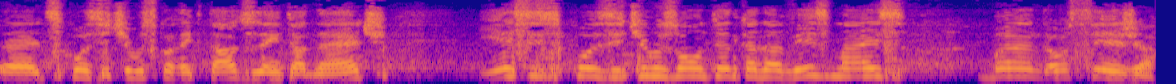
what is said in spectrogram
é, dispositivos conectados na internet e esses dispositivos vão ter cada vez mais banda, ou seja,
